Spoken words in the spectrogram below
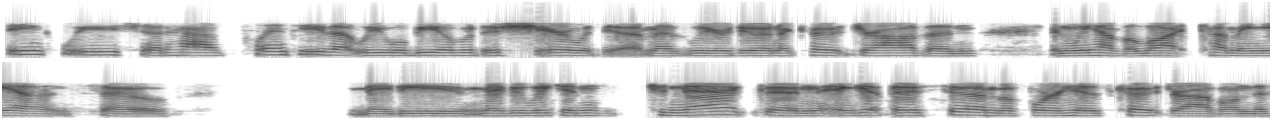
think we should have plenty that we will be able to share with them as we are doing a coat drive and and we have a lot coming in. So maybe maybe we can connect and, and get those to him before his coat drive on the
